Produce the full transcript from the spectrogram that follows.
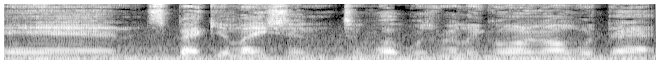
and speculation to what was really going on with that.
